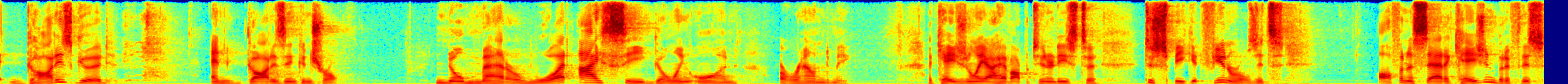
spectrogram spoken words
that God is good and God is in control, no matter what I see going on around me. Occasionally, I have opportunities to, to speak at funerals. It's often a sad occasion, but if this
